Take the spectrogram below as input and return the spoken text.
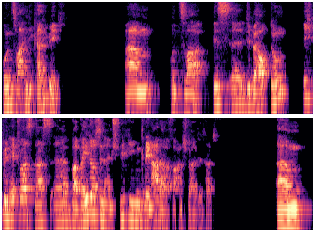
und zwar in die Karibik. Ähm, und zwar ist äh, die Behauptung, ich bin etwas, das äh, Barbados in einem Spiel gegen Grenada veranstaltet hat. Ähm,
